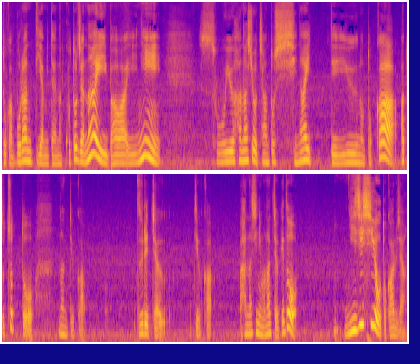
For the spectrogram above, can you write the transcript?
とかボランティアみたいなことじゃない場合にそういう話をちゃんとしないっていうのとかあとちょっと何て言うかずれちゃうっていうか話にもなっちゃうけど二次使用とかあるじゃん。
